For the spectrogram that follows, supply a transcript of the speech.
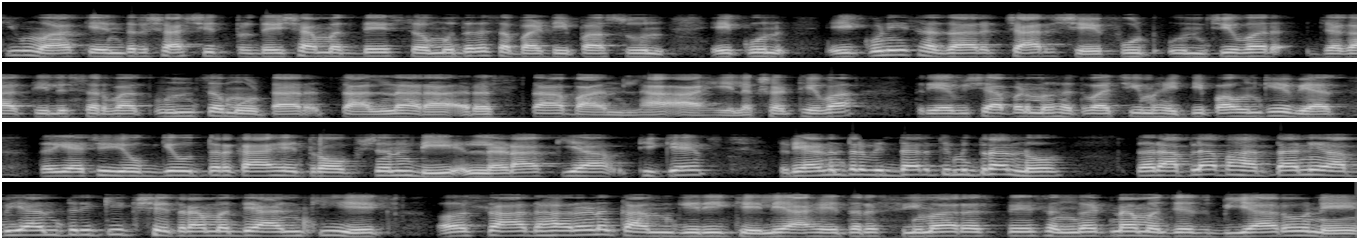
किंवा केंद्रशासित प्रदेशामध्ये समुद्र सपाटीपासून एकूण एकोणीस हजार चारशे फूट उंचीवर जगातील सर्वात उंच मोटार चालणारा रस्ता बांधला आहे. लक्षात ठेवा. तर याविषयी आपण महत्वाची माहिती पाहून घेऊयात. तर याचे योग्य उत्तर काय आहे? तर ऑप्शन डी लडाख. या ठीक आहे? तर यानंतर विद्यार्थी मित्रांनो तर आपल्या भारताने अभियांत्रिकी क्षेत्रामध्ये आणखी एक असाधारण कामगिरी केली आहे. तर सीमा रस्ते संघटना म्हणजेच बी आर ओने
